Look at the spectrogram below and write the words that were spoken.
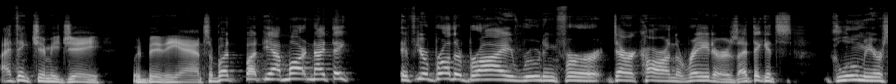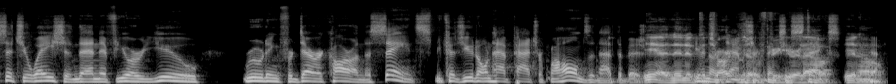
I think Jimmy G would be the answer. But but yeah, Martin, I think if your brother Bry rooting for Derek Carr on the Raiders, I think it's gloomier situation than if you're you rooting for Derek Carr on the Saints because you don't have Patrick Mahomes in that division. Yeah, and then if the Chargers ever figure it out, you know,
